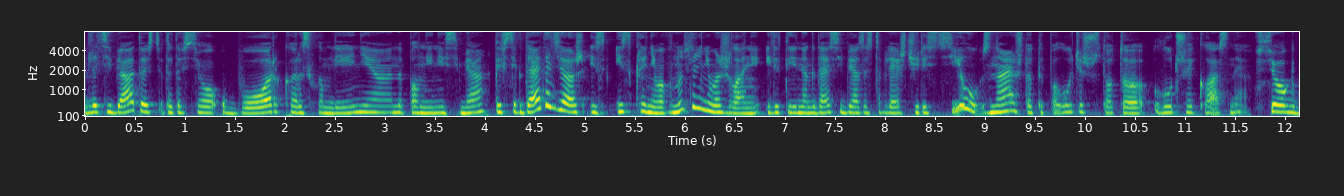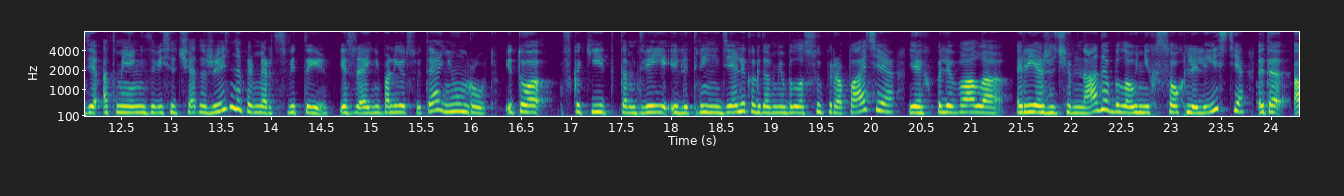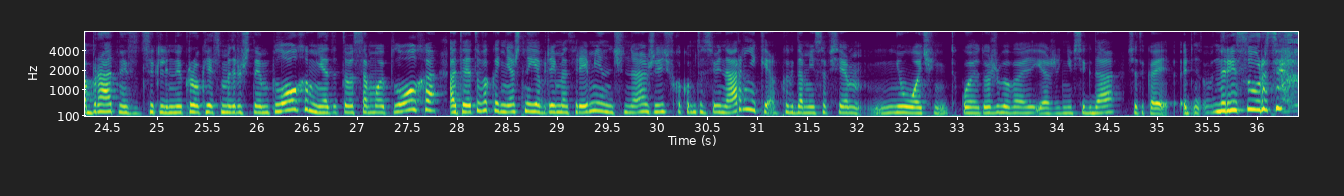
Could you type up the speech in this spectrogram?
Для тебя, то есть вот это все уборка, расхламление, наполнение себя, ты всегда это делаешь из искреннего внутреннего желания, или ты иногда себя заставляешь через силу, зная, что ты получишь что-то лучшее и классное? Все, где от меня не зависит чья-то жизнь, например, цветы, если я не полью цветы, они умрут. И то в какие-то там две или три недели, когда у меня была супер апатия, я их поливала реже, чем надо было, у них сохли листья. Это обратный зацикленный круг. Я смотрю, что им плохо, мне от этого самой плохо. От этого, конечно, я время от времени начинаю жить в каком-то свинарнике, когда мне совсем не очень. Такое тоже бывает, я же не всегда все такая на ресурсе.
